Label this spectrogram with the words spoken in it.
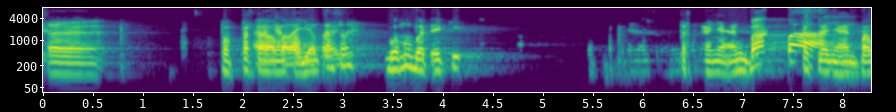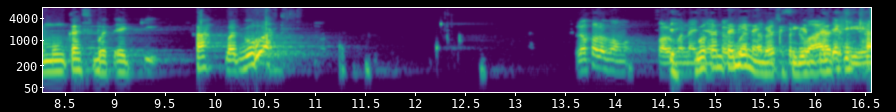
Eh Eh, pertanyaan apalagi, pamungkas apalagi? lah. Gua mau buat Eki. Pertanyaan Bapak. pertanyaan pamungkas buat Eki. Hah, buat gua. Lo kalau mau kalau mau nanya kan ke tadi gua nanya terus ke si berdua aja kita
